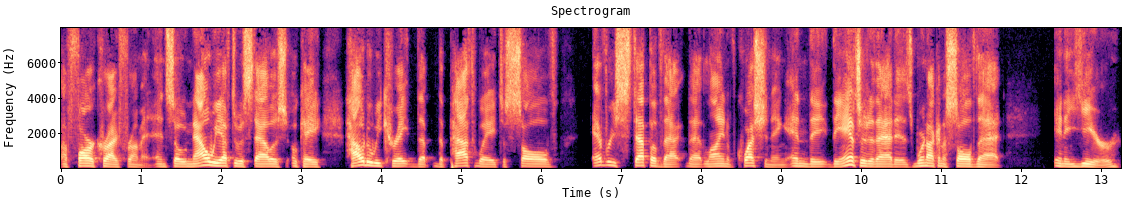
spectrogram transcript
a far cry from it. And so now we have to establish okay how do we create the the pathway to solve every step of that that line of questioning? And the the answer to that is we're not going to solve that in a year.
